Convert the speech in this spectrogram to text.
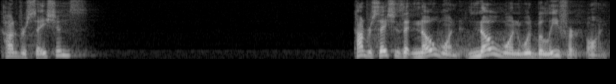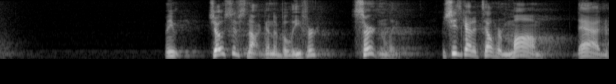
conversations? Conversations that no one, no one would believe her on. I mean, Joseph's not going to believe her, certainly. But she's got to tell her mom, dad,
